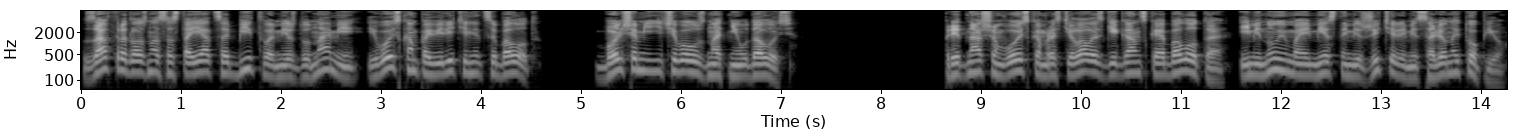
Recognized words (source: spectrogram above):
завтра должна состояться битва между нами и войском повелительницы болот. Больше мне ничего узнать не удалось. Пред нашим войском расстилалось гигантское болото, именуемое местными жителями соленой топью.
